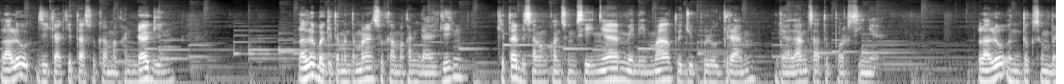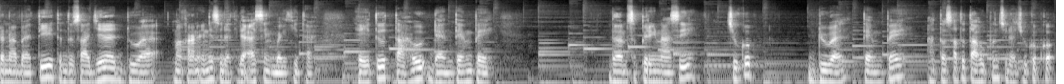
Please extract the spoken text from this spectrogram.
lalu jika kita suka makan daging, lalu bagi teman-teman yang suka makan daging, kita bisa mengkonsumsinya minimal 70 gram dalam satu porsinya. Lalu untuk sumber nabati, tentu saja dua makanan ini sudah tidak asing bagi kita, yaitu tahu dan tempe. Dalam sepiring nasi, cukup dua tempe atau satu tahu pun sudah cukup kok.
